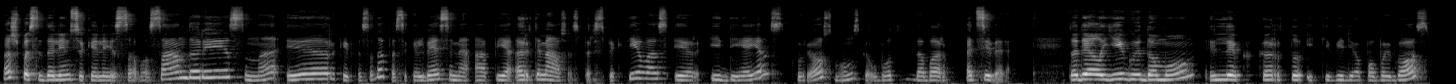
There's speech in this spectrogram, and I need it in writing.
Aš pasidalinsiu keliais savo sandoriais, na ir kaip visada pasikalbėsime apie artimiausias perspektyvas ir idėjas, kurios mums galbūt dabar atsiveria. Todėl, jeigu įdomu, lik kartu iki video pabaigos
